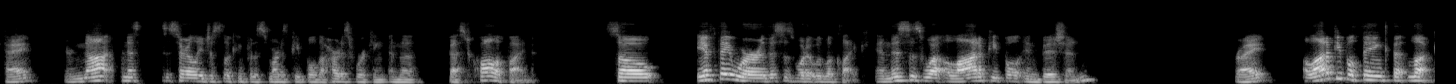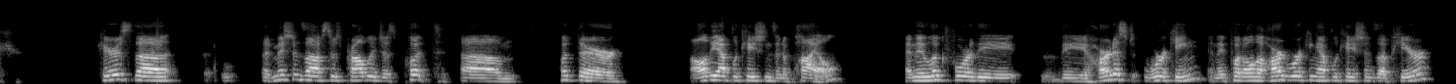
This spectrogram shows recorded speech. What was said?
Okay. You're not necessarily just looking for the smartest people, the hardest working, and the best qualified. So if they were, this is what it would look like. And this is what a lot of people envision, right? A lot of people think that, look, here's the admissions officers probably just put um, put their all the applications in a pile and they look for the the hardest working and they put all the hard working applications up here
